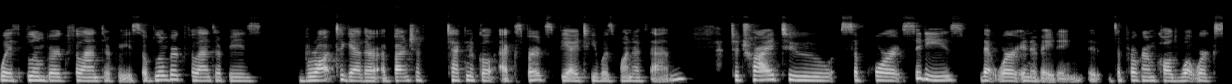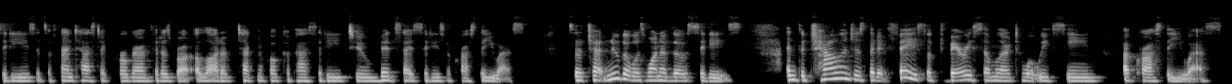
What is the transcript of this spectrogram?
with Bloomberg Philanthropies. So, Bloomberg Philanthropies brought together a bunch of technical experts, BIT was one of them, to try to support cities that were innovating. It's a program called What Works Cities. It's a fantastic program that has brought a lot of technical capacity to mid sized cities across the US. So Chattanooga was one of those cities. And the challenges that it faced looked very similar to what we've seen across the US.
